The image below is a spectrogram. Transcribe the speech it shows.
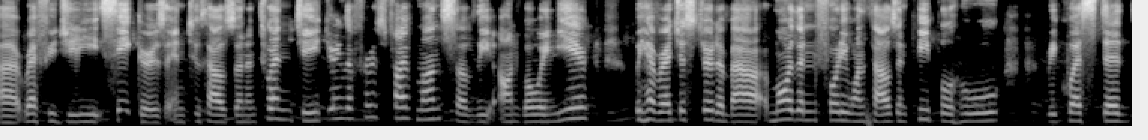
uh, refugee seekers in 2020. During the first five months of the ongoing year, we have registered about more than 41,000 people who requested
